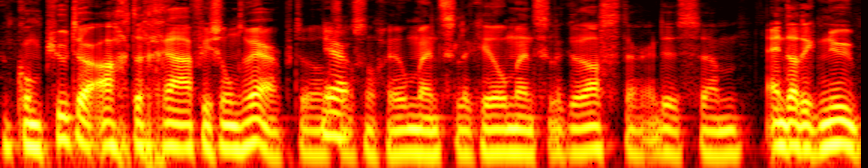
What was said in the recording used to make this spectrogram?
een computerachtig grafisch ontwerp. Dat ja. was nog heel menselijk, heel menselijk raster. Dus, um, en dat ik nu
